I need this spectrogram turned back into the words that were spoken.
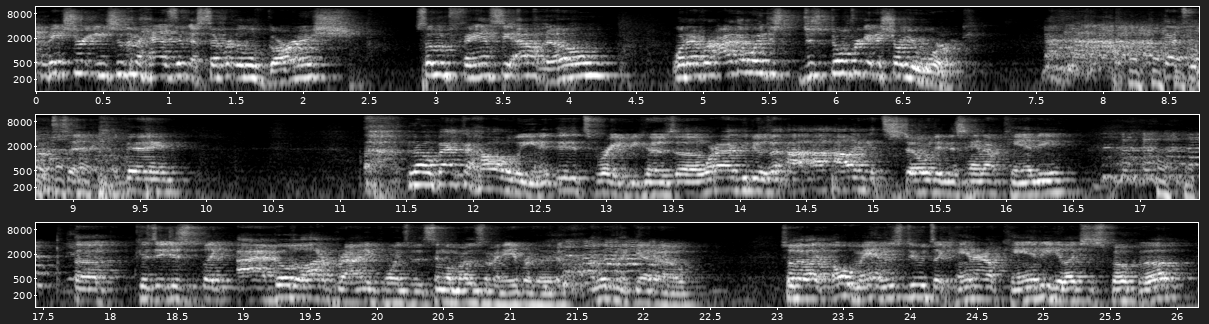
and make sure each of them has like a separate little garnish, something fancy. I don't know, whatever. Either way, just just don't forget to show your work. That's what I'm saying. Okay. No, back to Halloween. It, it's great because uh, what I can do is I, I, I get stoned and just hand out candy. Because it just like I build a lot of brownie points with the single mothers in my neighborhood. I live in the ghetto, so they're like, "Oh man, this dude's like handing out candy. He likes to smoke up.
